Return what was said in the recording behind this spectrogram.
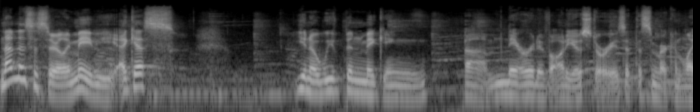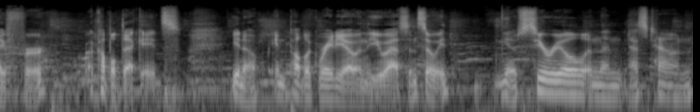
Not necessarily, maybe. I guess, you know, we've been making um, narrative audio stories at This American Life for a couple decades, you know, in public radio in the US. And so it, you know, Serial and then S Town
